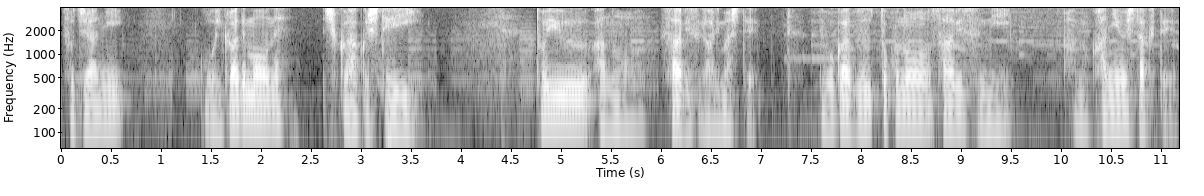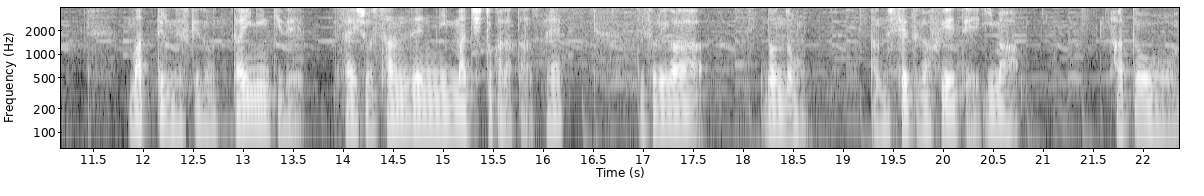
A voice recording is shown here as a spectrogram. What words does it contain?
そちらにこういくらでもね宿泊していいというあのサービスがありましてで僕はずっとこのサービスにあの加入したくて待ってるんですけど大人気で最初3,000人待ちとかだったんですね。でそれがどんどんあの施設が増えて今あと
